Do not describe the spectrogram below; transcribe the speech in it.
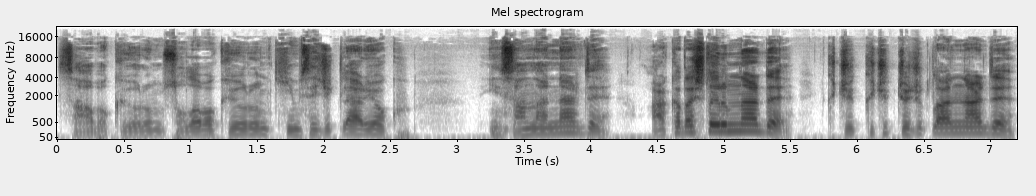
Sağa bakıyorum, sola bakıyorum, kimsecikler yok. İnsanlar nerede? Arkadaşlarım nerede? Küçük küçük çocuklar nerede?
